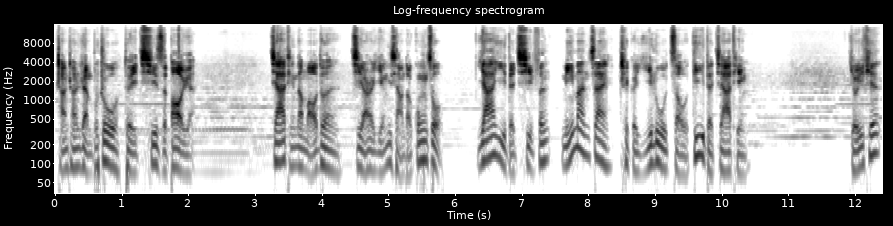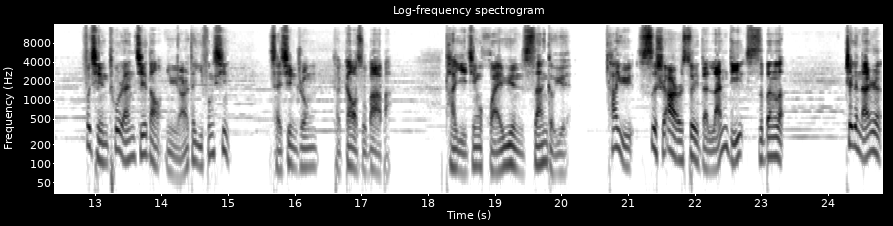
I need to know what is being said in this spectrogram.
常常忍不住对妻子抱怨。家庭的矛盾继而影响到工作，压抑的气氛弥漫在这个一路走低的家庭。有一天。父亲突然接到女儿的一封信，在信中，他告诉爸爸，她已经怀孕三个月，她与四十二岁的兰迪私奔了。这个男人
